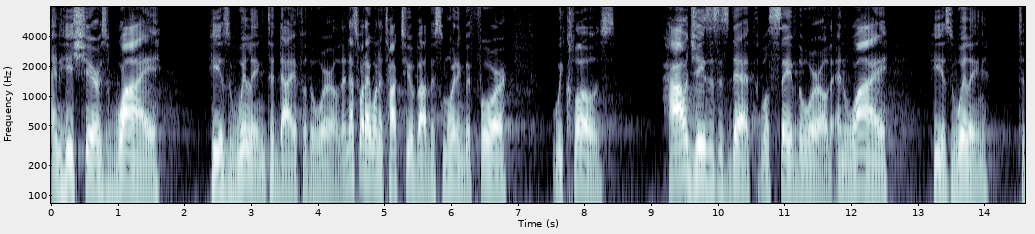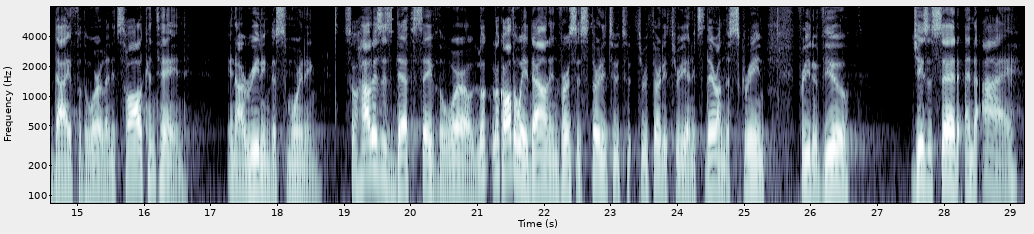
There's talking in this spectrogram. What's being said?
and he shares why he is willing to die for the world. And that's what I want to talk to you about this morning before we close. How Jesus' death will save the world, and why he is willing to die for the world. And it's all contained in our reading this morning. So, how does his death save the world? Look, look all the way down in verses 32 to, through 33, and it's there on the screen for you to view. Jesus said, And I,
